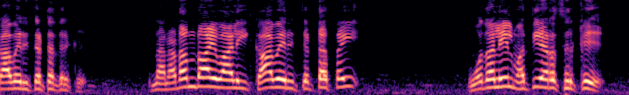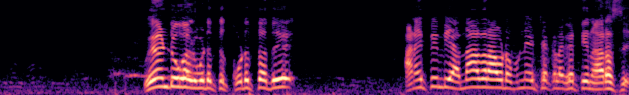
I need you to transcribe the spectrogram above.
காவேரி திட்டத்திற்கு. இந்த நடந்தாய்வாலி காவேரி திட்டத்தை முதலில் மத்திய அரசிற்கு வேண்டுகோள் விடுத்து கொடுத்தது அனைத்து இந்திய அண்ணா திராவிட முன்னேற்ற கழகத்தின் அரசு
